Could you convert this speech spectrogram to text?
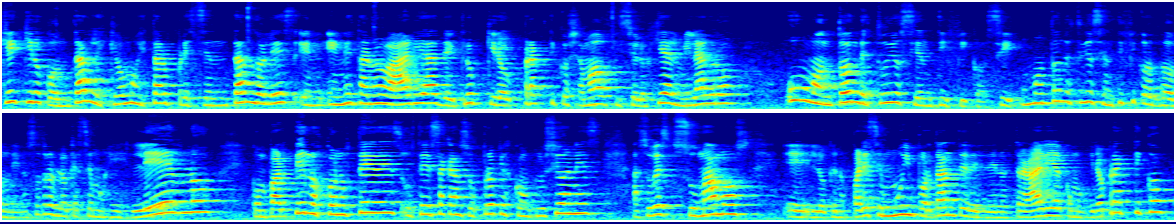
qué quiero contarles? Que vamos a estar presentándoles en, en esta nueva área del Club Quiropráctico llamado Fisiología del Milagro un montón de estudios científicos, sí, un montón de estudios científicos donde nosotros lo que hacemos es leerlo, compartirlos con ustedes, ustedes sacan sus propias conclusiones, a su vez sumamos eh, lo que nos parece muy importante desde nuestra área como quiropráctico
